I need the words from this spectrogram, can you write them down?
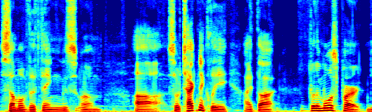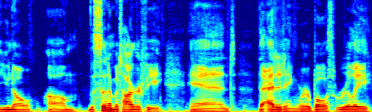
some of the things. Um, uh, so technically, I thought, for the most part, you know, um, the cinematography and the editing were both really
